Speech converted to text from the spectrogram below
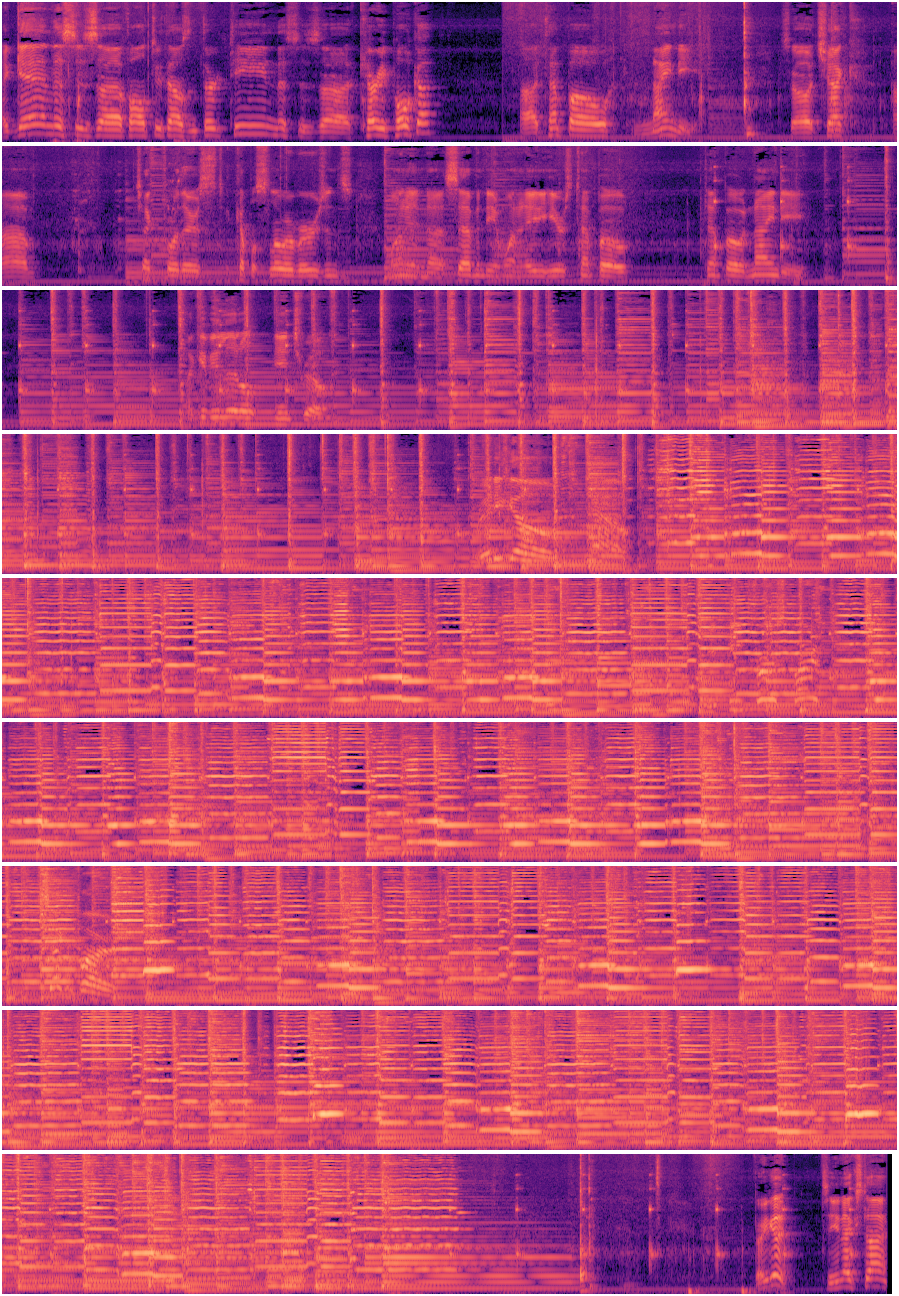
Again, this is uh, fall 2013. This is uh, Kerry Polka, uh, tempo 90. So check um, check for there's a couple slower versions, one in uh, 70 and one in 80. Here's tempo tempo 90. I'll give you a little intro. Ready, go. Very good. See you next time.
